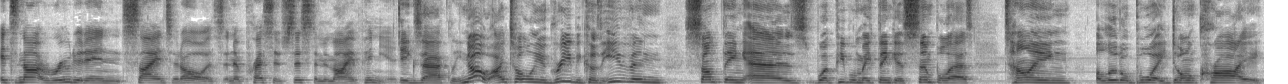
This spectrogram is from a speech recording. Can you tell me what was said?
it's not rooted in science at all. It's an oppressive system, in my opinion. Exactly. No, I totally agree because even something as what people may think is simple as telling a little boy, don't cry.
